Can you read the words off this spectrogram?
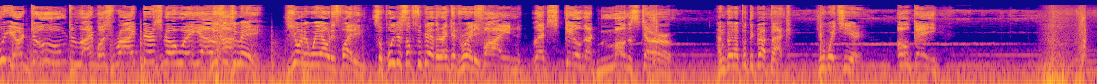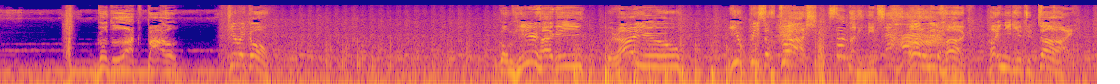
We are doomed! Lime was right, there's no way out! Listen to me! The only way out is fighting, so pull yourselves together and get ready! Fine! Let's kill that monster! I'm gonna put the grab back. You wait here. Okay! Good luck, pal! Here I go! Come here, Huggy! Where are you? You piece of trash! Somebody needs a hug! I don't need a hug! I need you to die!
